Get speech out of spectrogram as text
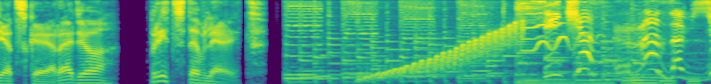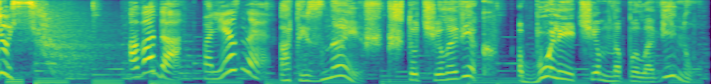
Детское радио представляет Сейчас разовьюсь А вода полезная? А ты знаешь, что человек более чем наполовину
